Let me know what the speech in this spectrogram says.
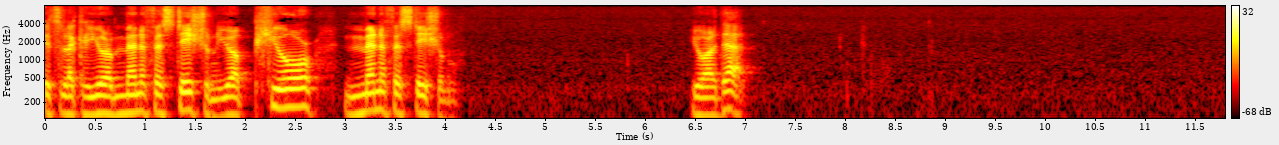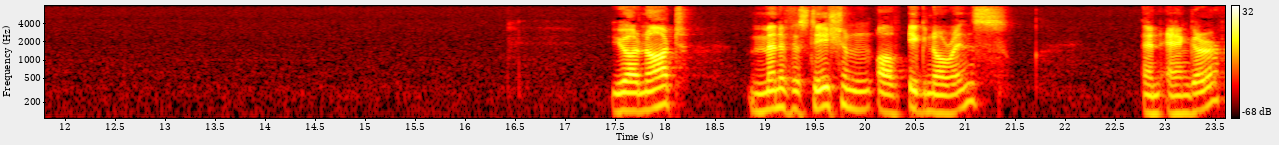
It's like your manifestation, your pure manifestation. You are that. You are not manifestation of ignorance and anger,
